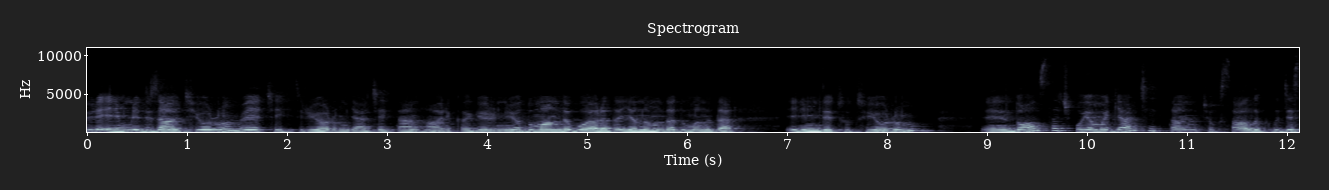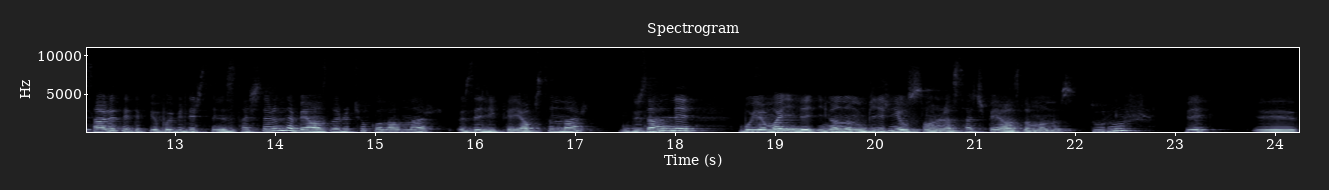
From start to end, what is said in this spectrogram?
Şöyle elimle düzeltiyorum ve çektiriyorum. Gerçekten harika görünüyor. Duman da bu arada yanımda. Dumanı da elimde tutuyorum. Ee, Doğal saç boyama gerçekten çok sağlıklı. Cesaret edip yapabilirsiniz. Saçlarında beyazları çok olanlar özellikle yapsınlar. Düzenli boyama ile inanın bir yıl sonra saç beyazlamanız durur ve e,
